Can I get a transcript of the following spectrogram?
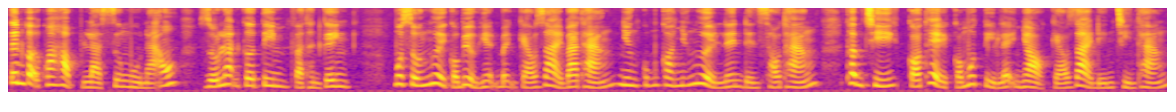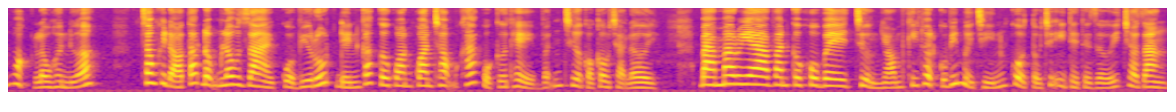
tên gọi khoa học là sương mù não, rối loạn cơ tim và thần kinh. Một số người có biểu hiện bệnh kéo dài 3 tháng nhưng cũng có những người lên đến 6 tháng, thậm chí có thể có một tỷ lệ nhỏ kéo dài đến 9 tháng hoặc lâu hơn nữa. Trong khi đó, tác động lâu dài của virus đến các cơ quan quan trọng khác của cơ thể vẫn chưa có câu trả lời. Bà Maria Vankova, trưởng nhóm kỹ thuật COVID-19 của Tổ chức Y tế Thế giới cho rằng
